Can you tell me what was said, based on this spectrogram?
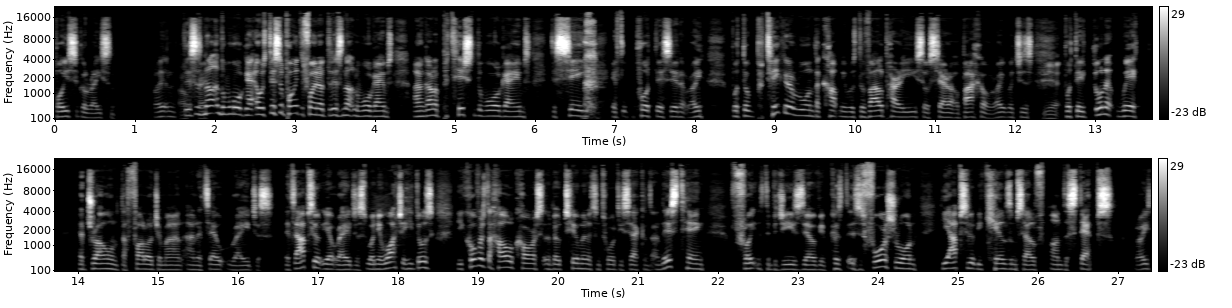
bicycle racing, right? And this is not in the war game. I was disappointed to find out that this is not in the war games. And I'm going to petition the war games to see if they can put this in it, right? But the particular one that caught me was the Valparaiso Cerro Abajo, right? Which is, Yeah. but they've done it with a drone that followed your man, and it's outrageous. It's absolutely outrageous. When you watch it, he does he covers the whole course in about two minutes and twenty seconds, and this thing frightens the bejesus out of you because his first run, he absolutely kills himself on the steps, right?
